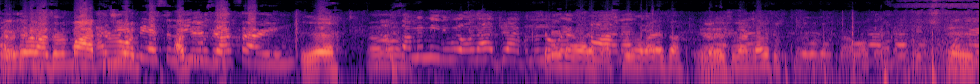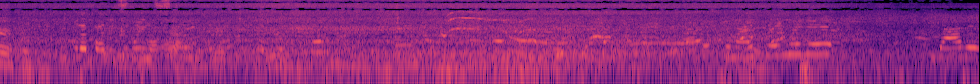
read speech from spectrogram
I was going to the market A road. GPS and A I use GPS. that ferry. Yeah. No, some mean we on that drive. We don't know Later, where what is that? it's Spring over there, sir. Yeah, it's like one of those people that go down, walk over. People up on the swing side. Can I play with it? Daddy.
